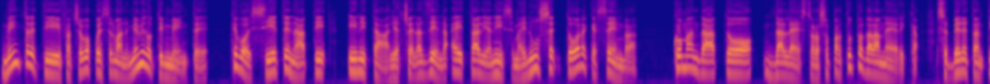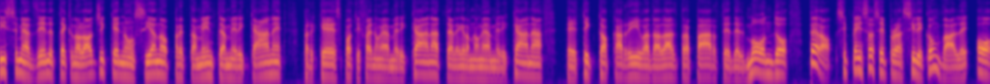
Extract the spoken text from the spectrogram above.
mentre ti facevo queste domande mi è venuto in mente che voi siete nati in Italia, cioè l'azienda è italianissima in un settore che sembra comandato dall'estero, soprattutto dall'America, sebbene tantissime aziende tecnologiche non siano prettamente americane, perché Spotify non è americana, Telegram non è americana, eh, TikTok arriva dall'altra parte del mondo, però si pensa sempre alla Silicon Valley o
